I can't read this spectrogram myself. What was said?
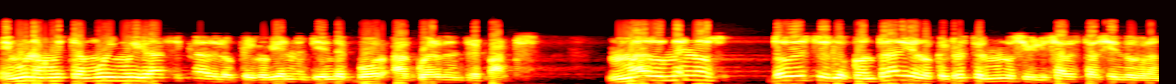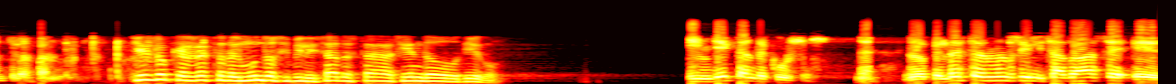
en una muestra muy, muy gráfica de lo que el gobierno entiende por acuerdo entre partes. Más o menos todo esto es lo contrario a lo que el resto del mundo civilizado está haciendo durante la pandemia. ¿Qué es lo que el resto del mundo civilizado está haciendo, Diego? Inyectan recursos. Lo que el resto del mundo civilizado hace es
